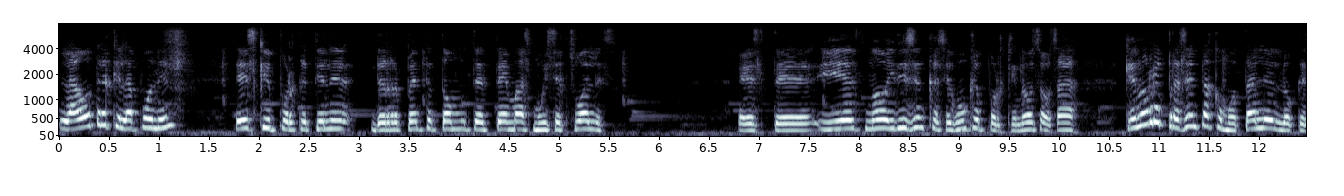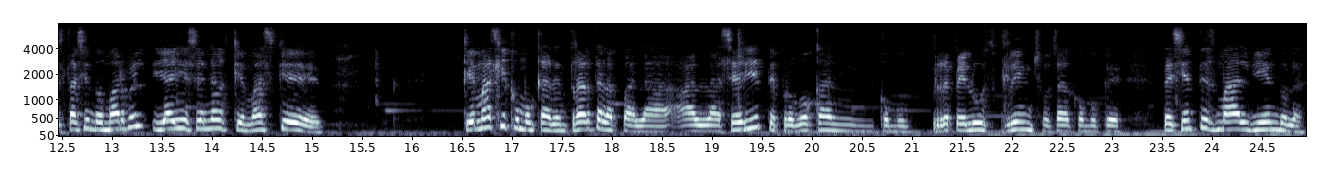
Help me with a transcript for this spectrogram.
La otra que la ponen es que porque tiene de repente temas muy sexuales. Este, y es, no, y dicen que según que porque no, o sea, que no representa como tal lo que está haciendo Marvel, y hay escenas que más que, que más que como que adentrarte a la, a la, a la serie, te provocan como repelús, grinch, o sea, como que te sientes mal viéndola.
